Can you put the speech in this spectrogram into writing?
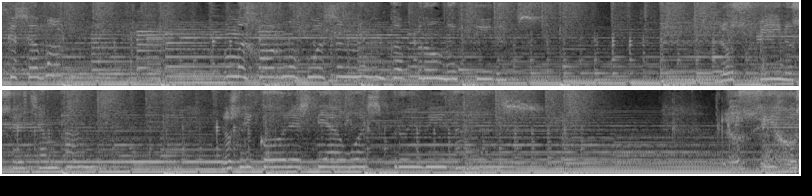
Que se van, mejor no fuesen nunca prometidas, los vinos, el champán, los licores de aguas prohibidas, los hijos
